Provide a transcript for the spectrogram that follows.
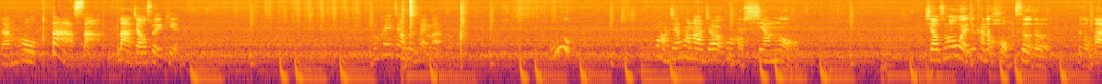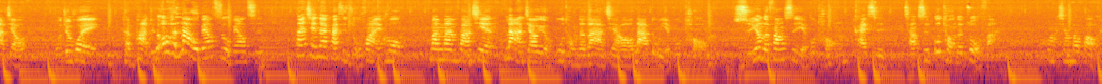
然后大撒辣椒碎片。OK，这样真的太慢了。哦，哇，加上辣椒以后好香哦。小时候我也是看到红色的那种辣椒。我就会很怕，就说哦很辣，我不要吃，我不要吃。但现在开始煮饭以后，慢慢发现辣椒有不同的辣椒，辣度也不同，使用的方式也不同，开始尝试不同的做法。哇，香到爆哎！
